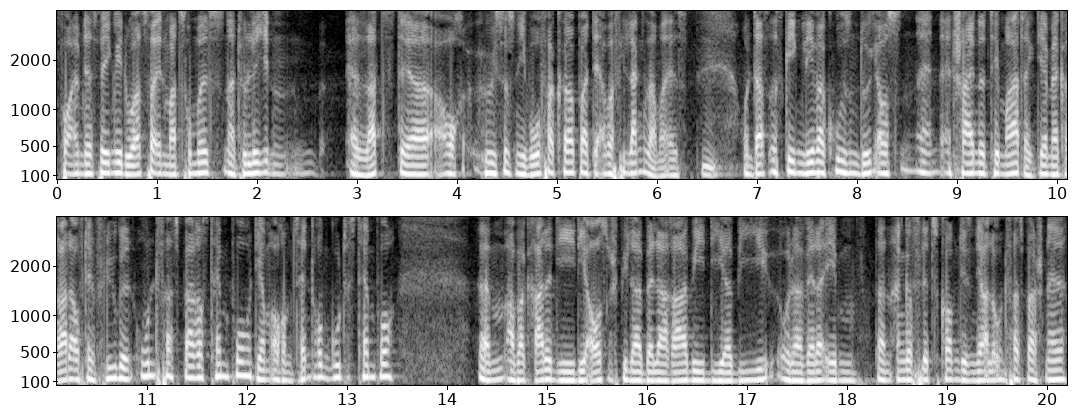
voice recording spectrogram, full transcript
vor allem deswegen weh. Du hast zwar in Mats Hummels natürlich einen Ersatz, der auch höchstes Niveau verkörpert, der aber viel langsamer ist. Und das ist gegen Leverkusen durchaus eine entscheidende Thematik. Die haben ja gerade auf den Flügeln unfassbares Tempo, die haben auch im Zentrum gutes Tempo. Ähm, aber gerade die, die Außenspieler Bellarabi, Diaby oder wer da eben dann angeflitzt kommt, die sind ja alle unfassbar schnell.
